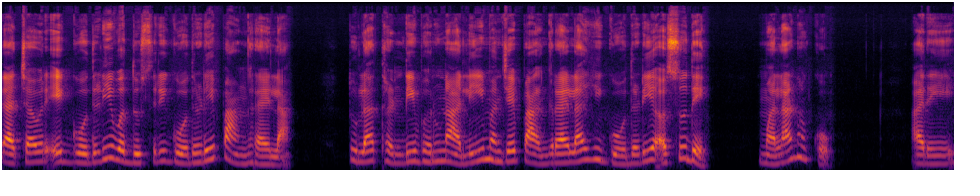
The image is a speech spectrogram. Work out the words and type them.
त्याच्यावर एक गोधडी व दुसरी गोधडी पांघरायला. तुला थंडी भरून आली म्हणजे पांघरायला ही गोधडी असू दे. मला नको. अरे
